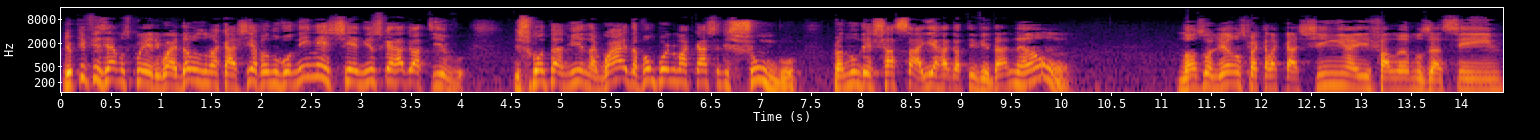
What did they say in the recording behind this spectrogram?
E o que fizemos com ele? Guardamos numa caixinha, falando, não vou nem mexer nisso que é radioativo. Isso contamina, guarda, vamos pôr numa caixa de chumbo, para não deixar sair a radioatividade. Não! Nós olhamos para aquela caixinha e falamos assim:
